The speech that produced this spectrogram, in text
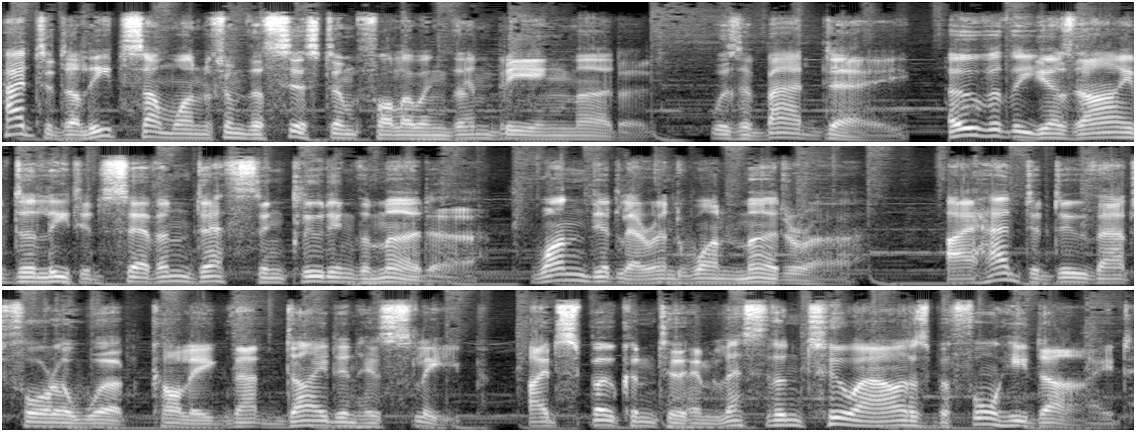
Had to delete someone from the system following them being murdered. Was a bad day. Over the years I've deleted 7 deaths including the murder, 1 diddler and 1 murderer. I had to do that for a work colleague that died in his sleep. I'd spoken to him less than 2 hours before he died.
